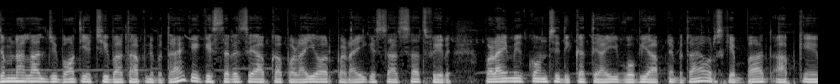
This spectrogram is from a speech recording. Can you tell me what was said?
जमुना लाल जी, बहुत ही अच्छी बात आपने बताया कि किस तरह से आपका पढ़ाई और पढ़ाई के साथ साथ फिर पढ़ाई में कौन सी दिक्कतें आई, वो भी आपने बताया और उसके बाद आपके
